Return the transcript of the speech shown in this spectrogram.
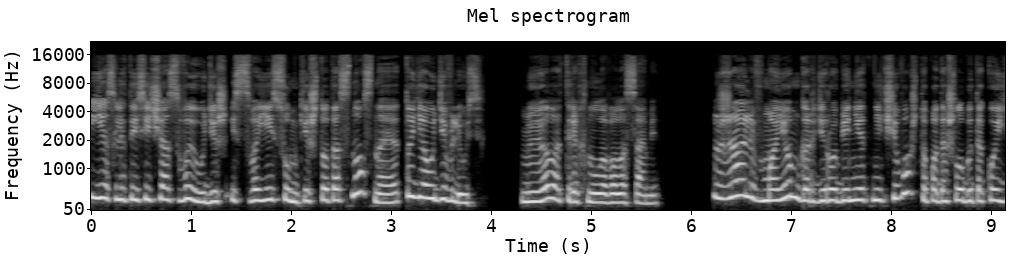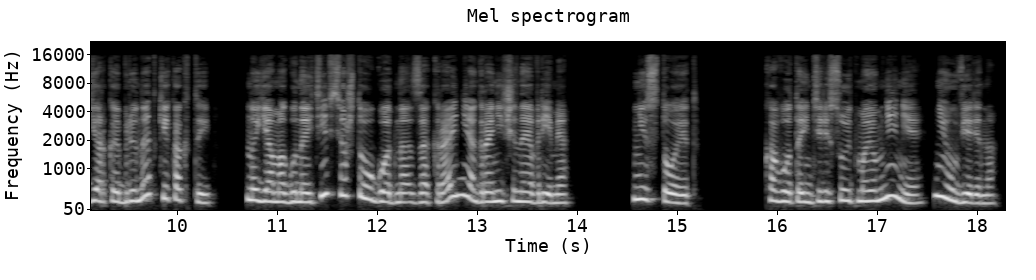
«Если ты сейчас выудишь из своей сумки что-то сносное, то я удивлюсь», Мюэла тряхнула волосами. «Жаль, в моем гардеробе нет ничего, что подошло бы такой яркой брюнетке, как ты, но я могу найти все, что угодно за крайне ограниченное время». «Не стоит». Кого-то интересует мое мнение? Не уверена.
